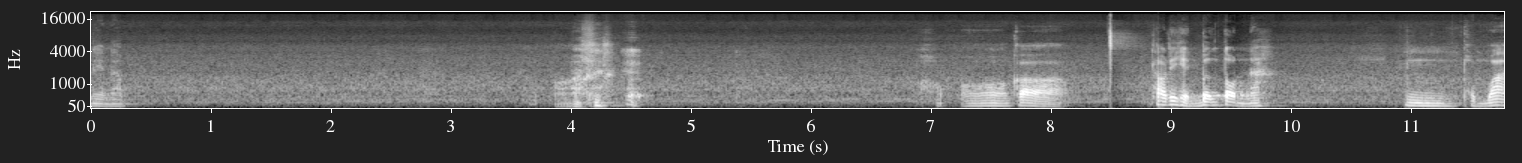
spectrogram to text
เนี่ยนะครับอ๋อก็เท่าที่เห็นเบื้องต้นนะ อืม ผมว่า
